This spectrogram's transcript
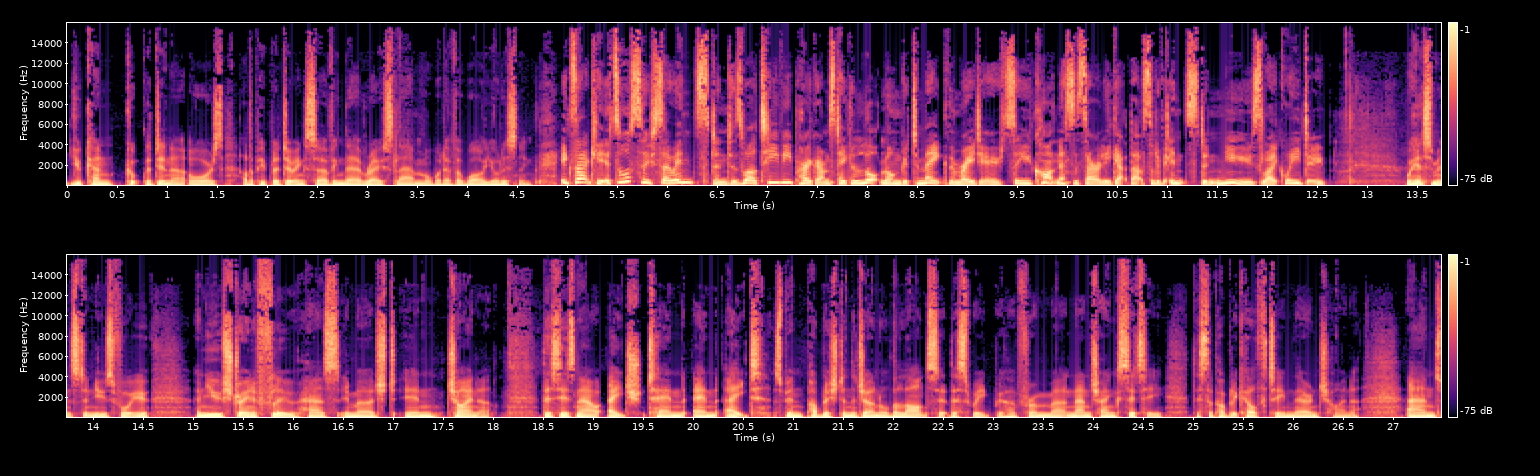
you can cook the dinner, or as other people are doing, serving their roast lamb or whatever while you're listening. Exactly. It's also so instant as well. TV programs take a lot longer to make than radio, so you can't necessarily get that sort of instant news like we do. Well, here's some instant news for you. A new strain of flu has emerged in China. This is now H10N8. It's been published in the journal The Lancet this week uh, from uh, Nanchang City. This is the public health team there in China. And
